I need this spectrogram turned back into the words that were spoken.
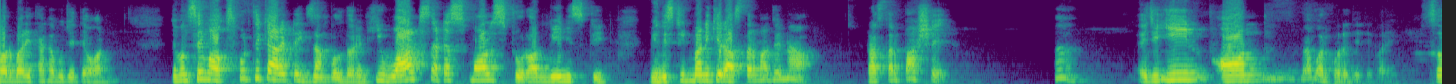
ঘরবাড়ি থাকা বুঝাইতে অন যেমন সেম অক্সফোর্ড থেকে আরেকটা এক্সাম্পল ধরেন। He works at a small store on main street main street মানে কি? রাস্তার মাঝে? না। রাস্তার পাশে। হ্যাঁ? এই যে ইন অন ব্যবহার করে যেতে পারে। সো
